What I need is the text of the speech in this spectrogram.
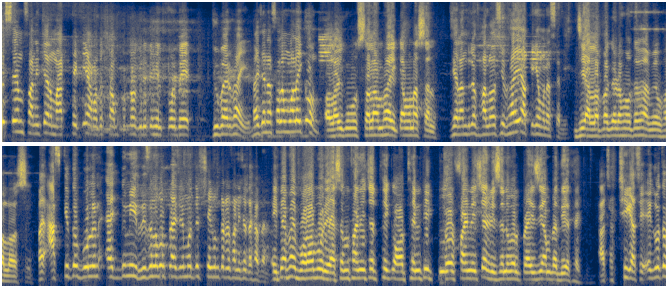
এস এম ফার্নিচার মাঠ থেকে আমাদের সম্পূর্ণ ভিডিওতে হেল্প করবে জুবাইর ভাই। ভাইজান আসসালামু আলাইকুম। ওয়ালাইকুম আসসালাম ভাই কেমন আছেন? জি আলহামদুলিল্লাহ ভালো আছি ভাই। আপনি কেমন আছেন? জি আল্লাহ পাকের রহমতে ভাই আমিও ভালো আছি। ভাই আজকে তো বলেন একদমই রিজনেবল প্রাইসের মধ্যে সেগুন কাঠের ফার্নিচার দেখাবেন। এটা ভাই বরাবরই আসাম ফার্নিচার থেকে অথেন্টিক পিওর ফার্নিচার রিজনেবল প্রাইসে আমরা দিয়ে থাকি। আচ্ছা ঠিক আছে। এগুলো তো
